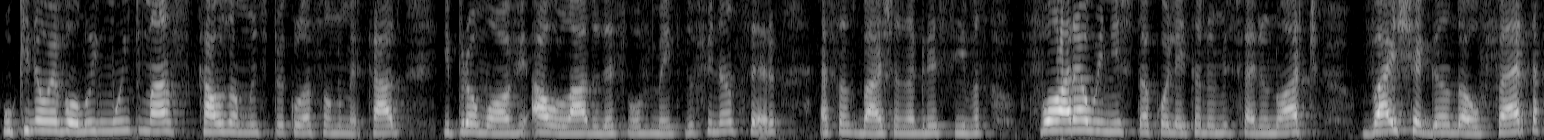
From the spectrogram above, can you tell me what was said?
o que não evolui muito, mas causa muita especulação no mercado e promove, ao lado desse movimento do financeiro, essas baixas agressivas. Fora o início da colheita no hemisfério norte, vai chegando a oferta.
